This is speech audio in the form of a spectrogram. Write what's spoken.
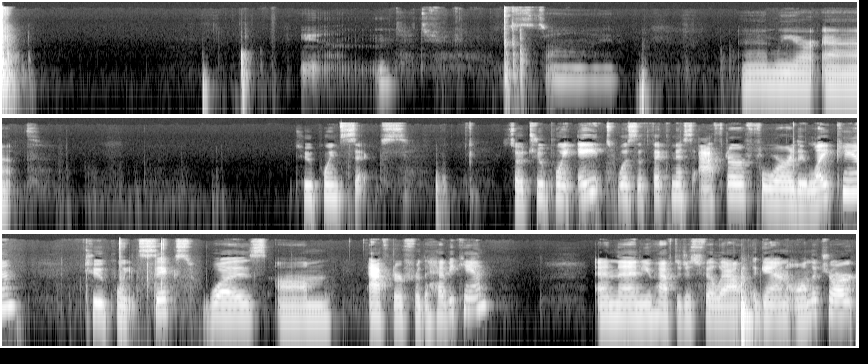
And. And we are at 2.6. So 2.8 was the thickness after for the light can. 2.6 was um, after for the heavy can. And then you have to just fill out, again, on the chart,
